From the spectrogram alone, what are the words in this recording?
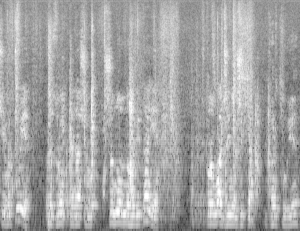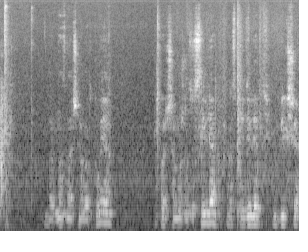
Чи вартує розробка нашого шановного Віталія впровадження в життя? Вартує. Однозначно вартує. По-перше, можна зусилля розподіляти більше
